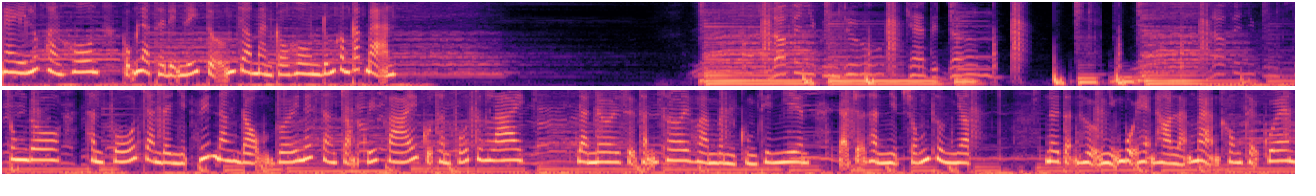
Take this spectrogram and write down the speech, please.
Ngay lúc hoàng hôn cũng là thời điểm lý tưởng cho màn cầu hôn đúng không các bạn? Sung Đô, thành phố tràn đầy nhiệt huyết năng động với nét sang trọng quý phái của thành phố tương lai. là nơi sự thảnh thơi hòa mình cùng thiên nhiên đã trở thành nhịp sống thường nhật, nơi tận hưởng những buổi hẹn hò lãng mạn không thể quên.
